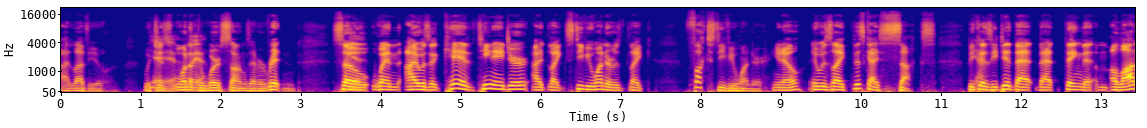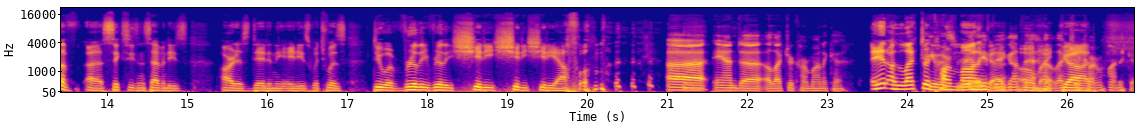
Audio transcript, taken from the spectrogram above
I love you, which Yeah, is yeah. one Oh, of the worst songs ever written. So Yeah. when I was a kid, teenager, I like Stevie Wonder was like, fuck Stevie Wonder, you know? It was like this guy sucks because he did that that thing that a lot of uh, 60s and 70s artists did in the 80s, which was do a really really shitty shitty shitty album Uh, and uh, electric harmonica. And electric harmonica. Really oh my electric god. harmonica.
